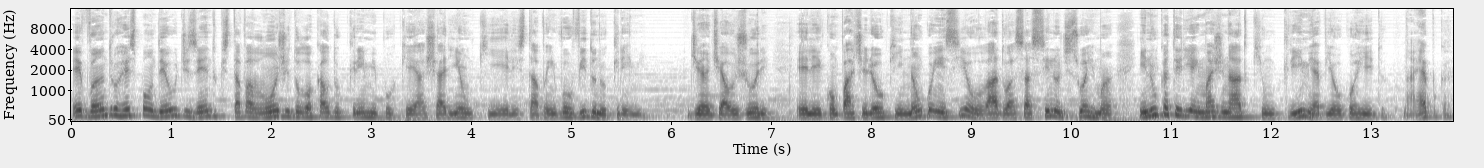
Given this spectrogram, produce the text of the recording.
Evandro respondeu dizendo que estava longe do local do crime porque achariam que ele estava envolvido no crime. Diante ao júri, ele compartilhou que não conhecia o lado assassino de sua irmã e nunca teria imaginado que um crime havia ocorrido. Na época,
